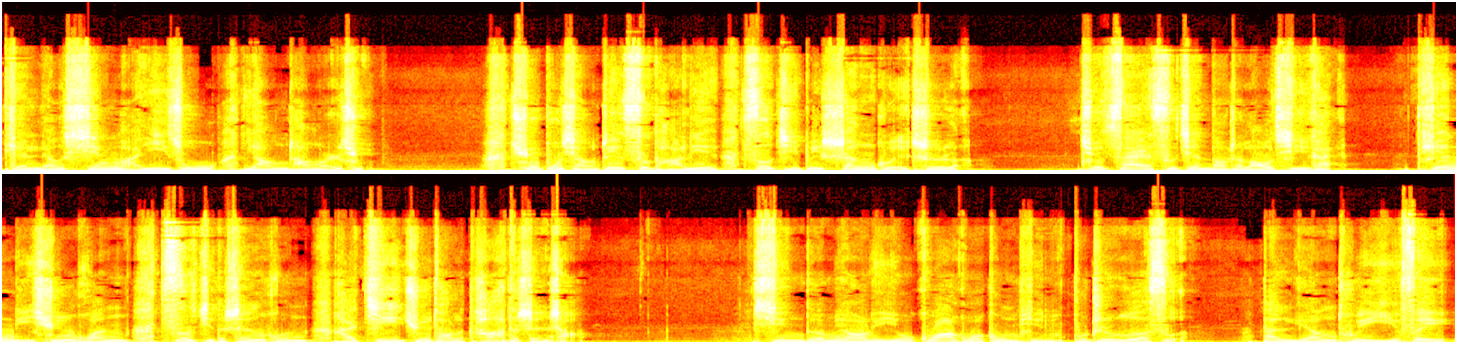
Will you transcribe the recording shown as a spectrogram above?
田良心满意足，扬长而去。却不想这次打猎自己被山鬼吃了，却再次见到这老乞丐，天理循环，自己的神魂还寄居到了他的身上。幸得庙里有瓜果贡品，不致饿死，但两腿已废，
